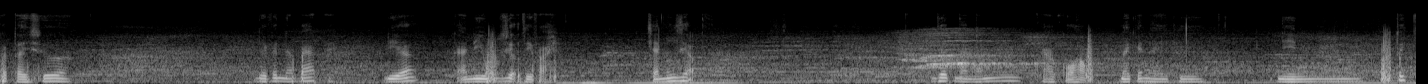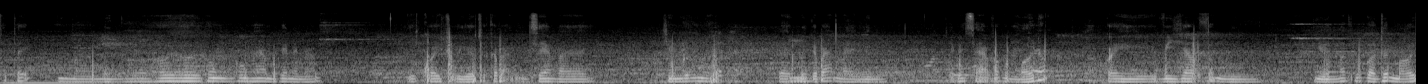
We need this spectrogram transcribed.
các thời xưa. Đây vẫn là bát này, đĩa cái ni uống rượu thì phải, chén uống rượu. Rất là nắm cao cổ học mấy cái này thì nhìn cũng thích thật đấy, nhưng mà mình hơi hơi không không ham một cái này lắm. Đi quay chủ yếu cho các bạn xem và chiêm ngưỡng thôi đây, mấy cái bát này mình thấy biết sao vẫn còn mới lắm quay video vẫn nhìn mắt vẫn còn rất mới.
